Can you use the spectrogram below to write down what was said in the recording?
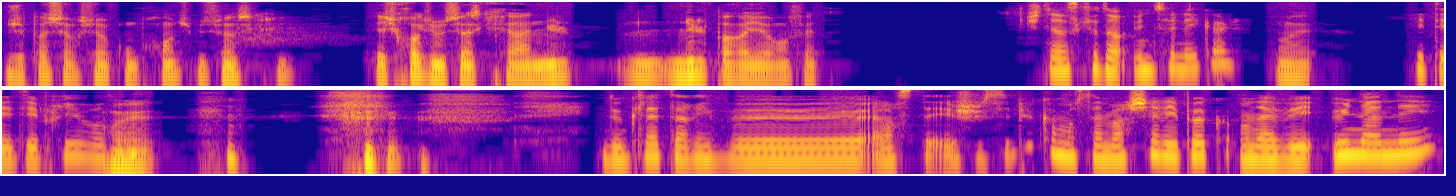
J'ai pas cherché à comprendre, je me suis inscrit. Et je crois que je me suis inscrit à nul, nul par ailleurs en fait. Tu t'es inscrit dans une seule école? Ouais. Et t'as été pris heureusement Ouais. Donc là, t'arrives. euh, Alors, je sais plus comment ça marchait à l'époque. On avait une année.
